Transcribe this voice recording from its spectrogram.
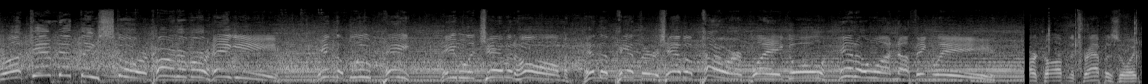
front. Jammed it, they score. Carter Verhaeghe in the blue paint, able to jam it home. And the Panthers have a power play goal in a 1 0 lead. Barkov in the trapezoid.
